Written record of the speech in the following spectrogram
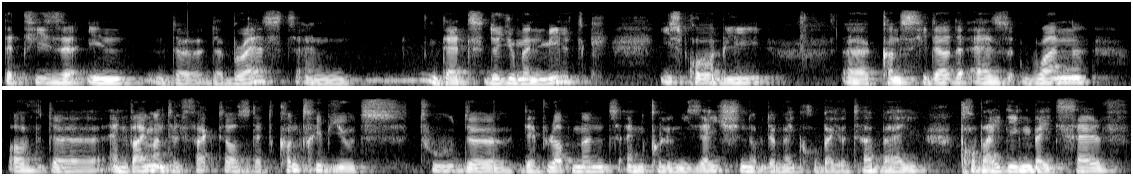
that is in the, the breast and that the human milk is probably uh, considered as one of the environmental factors that contributes to the development and colonization of the microbiota by providing by itself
